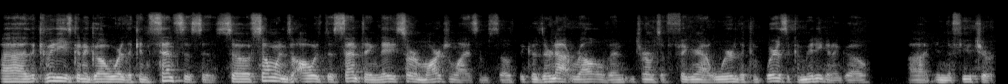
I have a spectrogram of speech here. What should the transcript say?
uh, the committee is going to go where the consensus is. So if someone's always dissenting, they sort of marginalize themselves because they're not relevant in terms of figuring out where the where's the committee going to go uh, in the future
